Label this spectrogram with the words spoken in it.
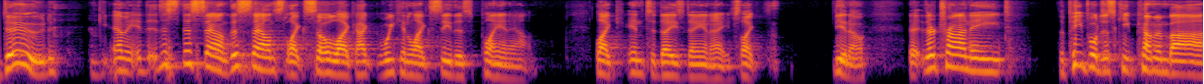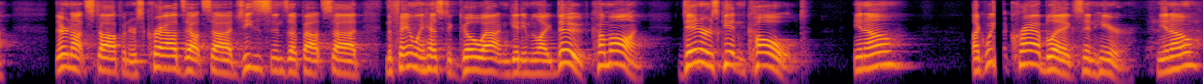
dude, I mean, this, this, sound, this sounds like so like I, we can like see this playing out. Like in today's day and age. Like, you know, they're trying to eat. The people just keep coming by. They're not stopping. There's crowds outside. Jesus ends up outside. The family has to go out and get him, like, dude, come on. Dinner's getting cold. You know? Like, we got crab legs in here, you know?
